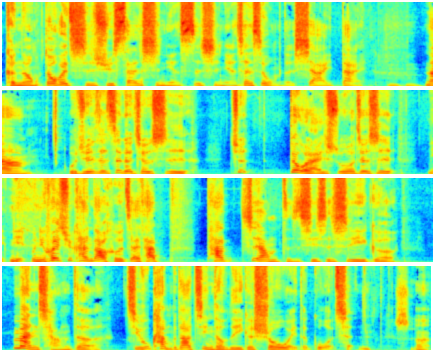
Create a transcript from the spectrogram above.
可能都会持续三十年、四十年，甚至我们的下一代。那我觉得这个就是，就对我来说，就是你你你会去看到何在他它这样子其实是一个漫长的、几乎看不到尽头的一个收尾的过程。是，嗯，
